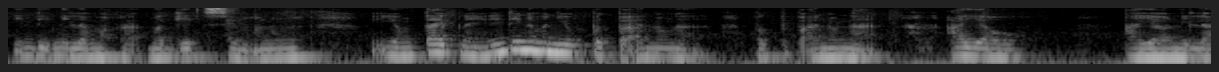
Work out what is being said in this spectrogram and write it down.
hindi nila maka magets yung anong yung type na yun. Hindi naman yung pagpaano nga pagpaano na ayaw ayaw nila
